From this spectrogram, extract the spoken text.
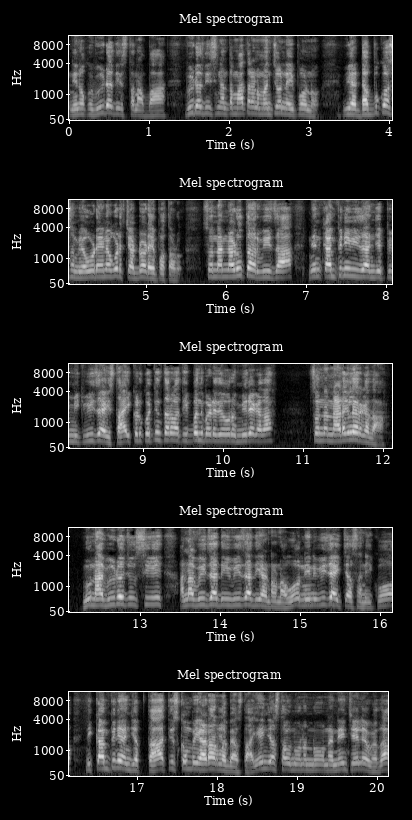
నేను ఒక వీడియో తీస్తాను అబ్బా. వీడియో తీసినంత మాత్రాన మంచోడిని అయిపోను. డబ్బు కోసం ఎవడైనా కూడా చెడ్డోడు అయిపోతాడు. సో నన్ను అడుగుతారు వీజా? నేను కంపెనీ వీజా అని చెప్పి మీకు వీజా ఇస్తాను ఇస్తా ఇక్కడికి వచ్చిన తర్వాత ఇబ్బంది పడేది ఎవరు? మీరే కదా. సో నన్ను అడగలేరు కదా. నువ్వు నా వీడియో చూసి అన్న వీజాది వీజాది అంటున్నావు. నేను వీజా ఇచ్చేస్తాను నీకు. నీ కంపెనీ అని చెప్తా తీసుకొని పోయి ఎడారిలో వేస్తా ఏం చేస్తావు నువ్వు నన్ను? నన్ను ఏం చేయలేవు కదా.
